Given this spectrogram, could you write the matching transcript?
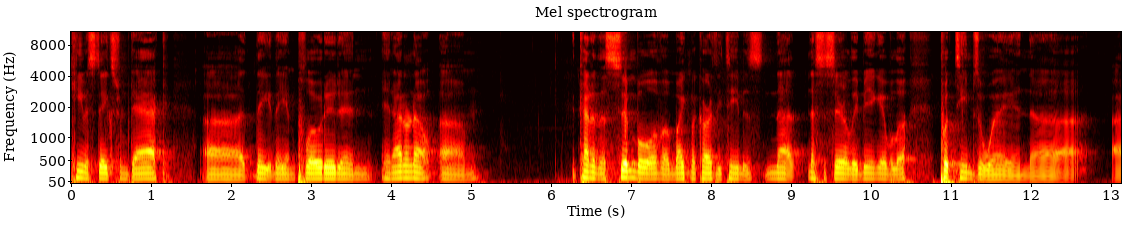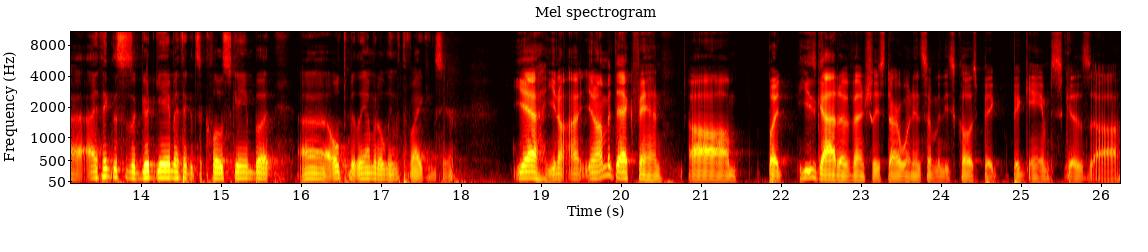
key mistakes from Dak. Uh, they they imploded, and and I don't know. Um, kind of the symbol of a Mike McCarthy team is not necessarily being able to put teams away, and uh, I, think this is a good game. I think it's a close game, but uh, ultimately, I'm going to lean with the Vikings here. Yeah, you know, I, you know, I'm a Dak fan, um, but he's got to eventually start winning some of these close, big, big games because, uh,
